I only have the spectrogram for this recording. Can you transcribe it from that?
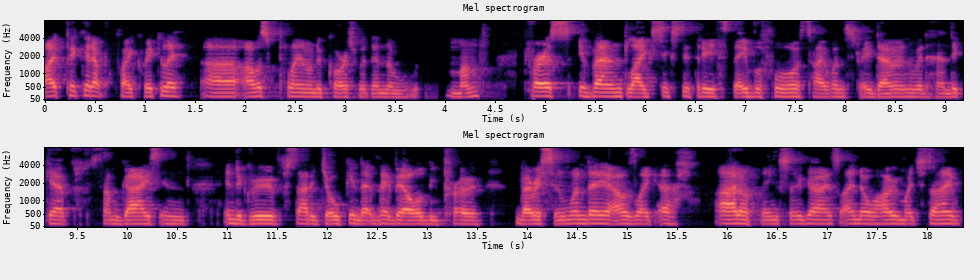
I picked it up quite quickly. Uh, I was playing on the course within a month. First event, like 63 Stableford, I went straight down with handicap. Some guys in, in the group started joking that maybe I will be pro very soon one day. I was like, I don't think so, guys. I know how much time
